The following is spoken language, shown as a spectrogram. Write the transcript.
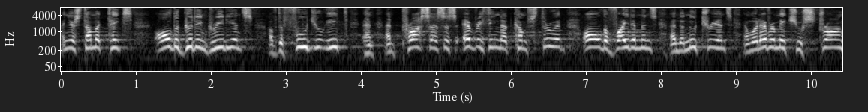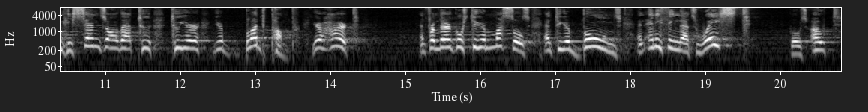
And your stomach takes all the good ingredients of the food you eat and, and processes everything that comes through it, all the vitamins and the nutrients and whatever makes you strong. He sends all that to, to your, your blood pump, your heart. And from there it goes to your muscles and to your bones. And anything that's waste goes out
